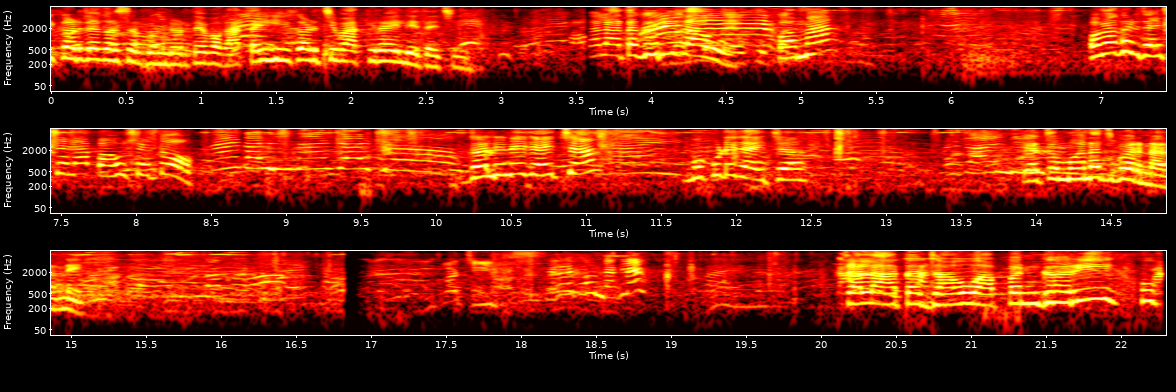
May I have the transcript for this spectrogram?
इकडच्या घसरगुंडीवर. ते बघा आता ही इकडची बाकी राहिली त्याची. चला आता घरी जाऊ. पमा. पमा घरी जायचं ना? पाऊस येतो. गली नाही जायचं? मग कुठे जायचं? त्याचं मनच भरणार नाही. चला आता जाऊ आपण घरी. खूप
